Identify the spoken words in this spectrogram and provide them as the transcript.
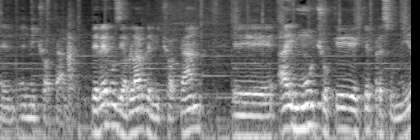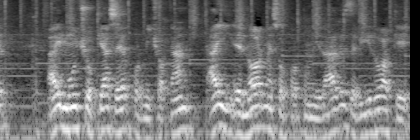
en, Michoacán. Debemos de hablar de Michoacán, eh, hay mucho que, presumir, hay mucho que hacer por Michoacán, hay enormes oportunidades debido a que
